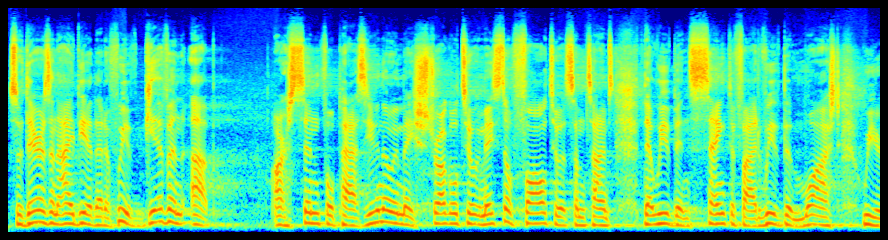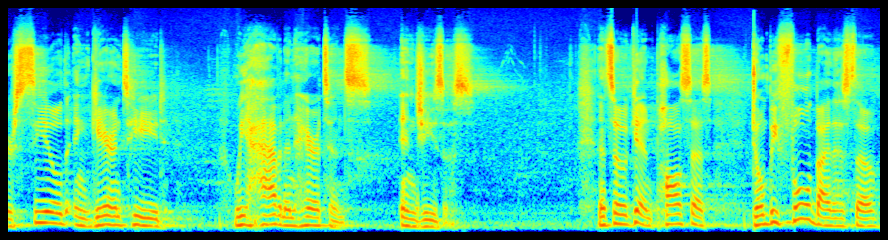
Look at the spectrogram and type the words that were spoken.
So there's an idea that if we have given up our sinful past, even though we may struggle to it, we may still fall to it sometimes, that we've been sanctified, we've been washed, we are sealed and guaranteed. We have an inheritance in Jesus. And so again, Paul says, don't be fooled by this though.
